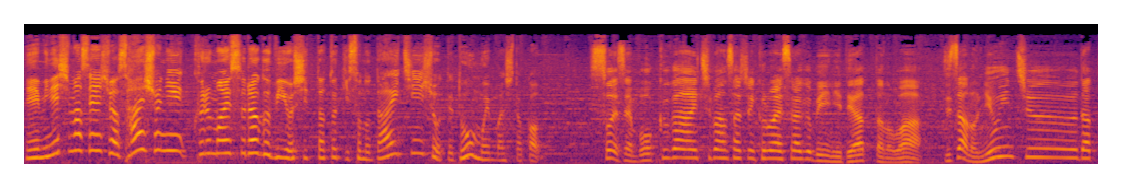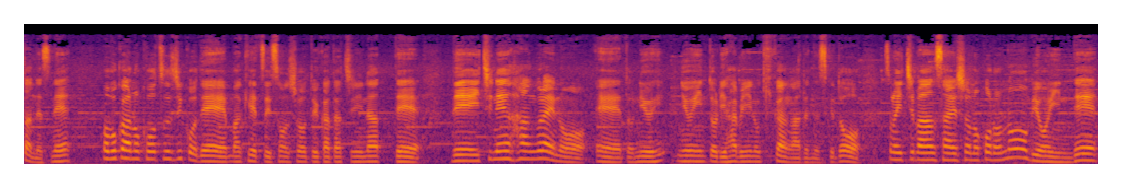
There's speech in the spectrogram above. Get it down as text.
えー、峰島選手は最初に車椅子ラグビーを知った時その第一印象ってどう思いましたか？そうですね僕が一番最初に車椅子ラグビーに出会ったのは実はあの入院中だったんですね。まあ、僕はあの交通事故で、まあ、頸椎損傷という形になってで1年半ぐらいの、えー、と入入院とリハビリの期間があるんですけどその一番最初の頃の病院で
